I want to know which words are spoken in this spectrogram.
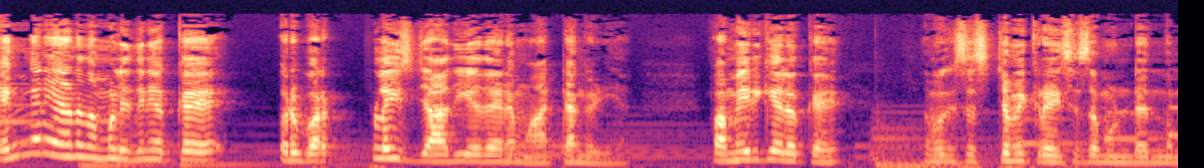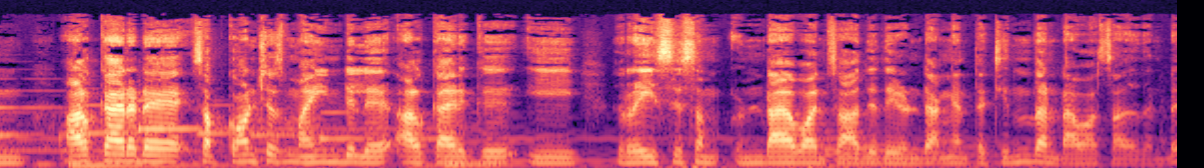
എങ്ങനെയാണ് നമ്മൾ ഇതിനെയൊക്കെ ഒരു വർക്ക് പ്ലേസ് ജാതീയതനെ മാറ്റാൻ കഴിയുക? ഇപ്പം അമേരിക്കയിലൊക്കെ നമുക്ക് സിസ്റ്റമിക് റേസിസം ഉണ്ടെന്നും ആൾക്കാരുടെ സബ് കോൺഷ്യസ് മൈൻഡിൽ ആൾക്കാർക്ക് ഈ റേസിസം ഉണ്ടാവാൻ സാധ്യതയുണ്ട് അങ്ങനത്തെ ചിന്ത ഉണ്ടാവാൻ സാധ്യതയുണ്ട്.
